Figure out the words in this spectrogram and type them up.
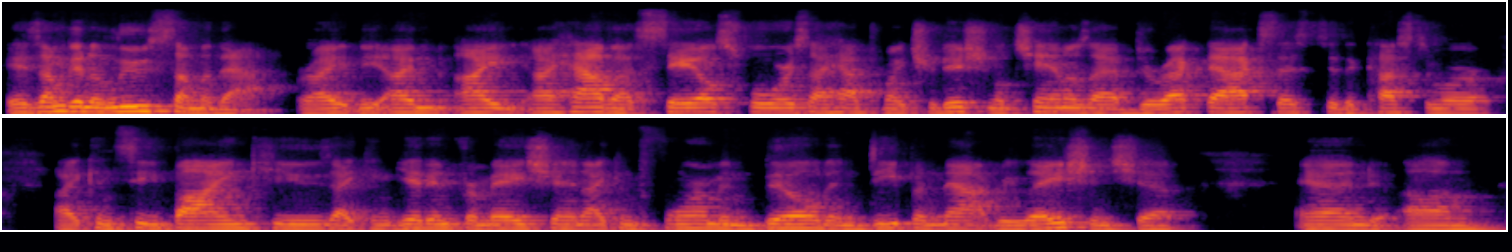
is I'm going to lose some of that, right? I'm, I, I have a sales force. I have my traditional channels. I have direct access to the customer. I can see buying cues. I can get information. I can form and build and deepen that relationship. And um,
